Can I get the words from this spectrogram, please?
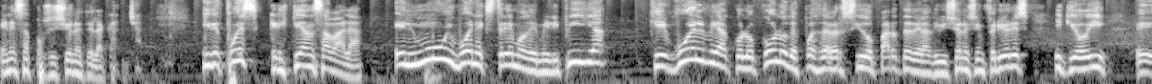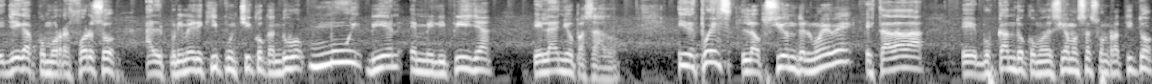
en esas posiciones de la cancha. Y después, Cristian Zavala el muy buen extremo de Melipilla, que vuelve a Colo Colo después de haber sido parte de las divisiones inferiores y que hoy eh, llega como refuerzo al primer equipo, un chico que anduvo muy bien en Melipilla el año pasado. Y después la opción del 9 está dada eh, buscando, como decíamos hace un ratito,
